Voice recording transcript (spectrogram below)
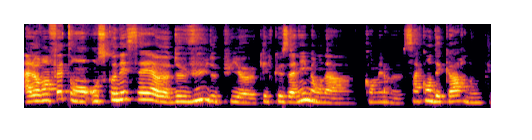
Alors en fait, on, se connaissait euh, de vue depuis quelques années, mais on a quand même 5 ans d'écart, donc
